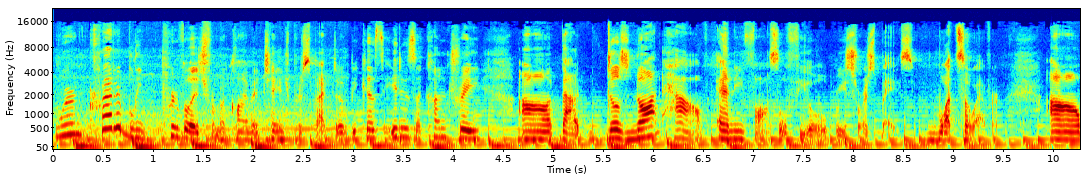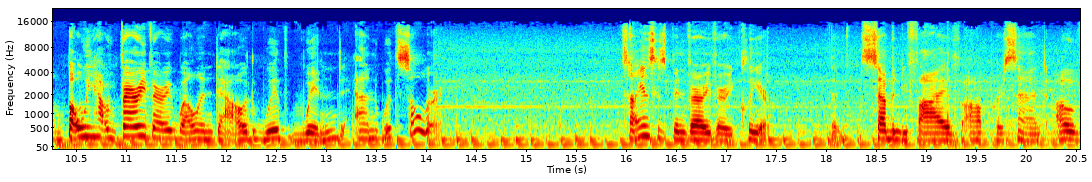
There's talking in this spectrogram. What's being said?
We're incredibly privileged from a climate change perspective because it is a country uh, that does not have any fossil fuel resource base whatsoever. Uh, but we have very, very well endowed with wind and with solar. Science has been very, very clear that 75% uh, of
